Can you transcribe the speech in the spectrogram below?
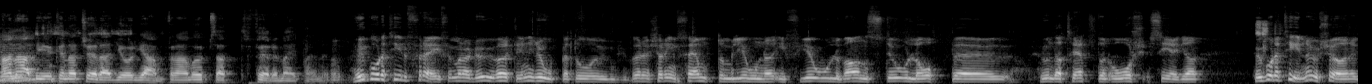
Han hade ju kunnat köra Georg Jam för han var uppsatt före mig på henne. Hur går det till för dig? För jag menar, du är verkligen i ropet och köra in 15 miljoner i fjol, vann storlopp, eh, 113 årssegrar. Hur går det till när du kör?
